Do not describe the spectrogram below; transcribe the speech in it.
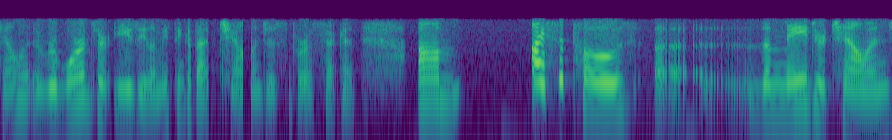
challenge rewards are easy. Let me think about challenges for a second. Um, I suppose uh, the major challenge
